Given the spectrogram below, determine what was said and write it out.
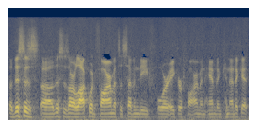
So this is, uh, this is our Lockwood farm. It's a 74 acre farm in Hamden, Connecticut.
